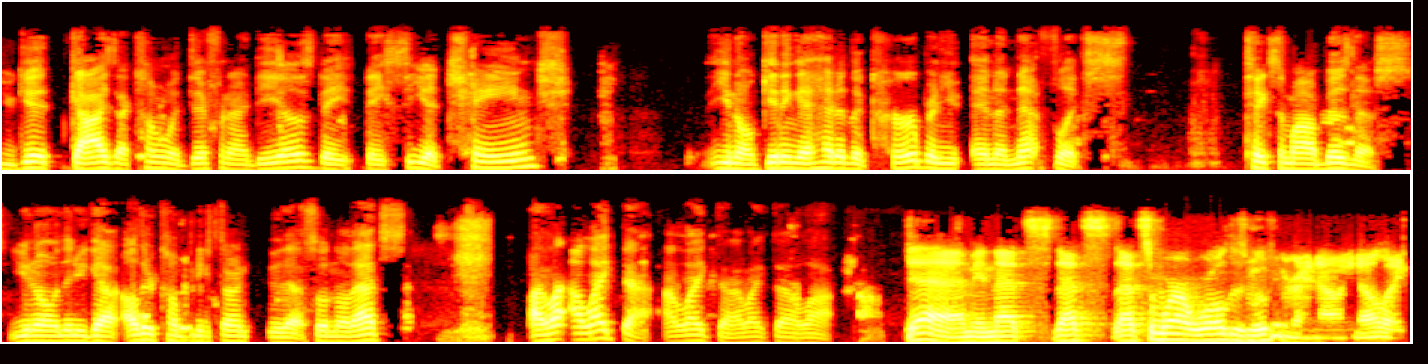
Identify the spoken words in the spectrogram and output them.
you get guys that come with different ideas, they they see a change, you know, getting ahead of the curb and you and a Netflix takes them out of business, you know, and then you got other companies starting to do that. So no, that's I, li- I like that. I like that. I like that a lot. Yeah, I mean that's that's that's where our world is moving right now. You know, like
